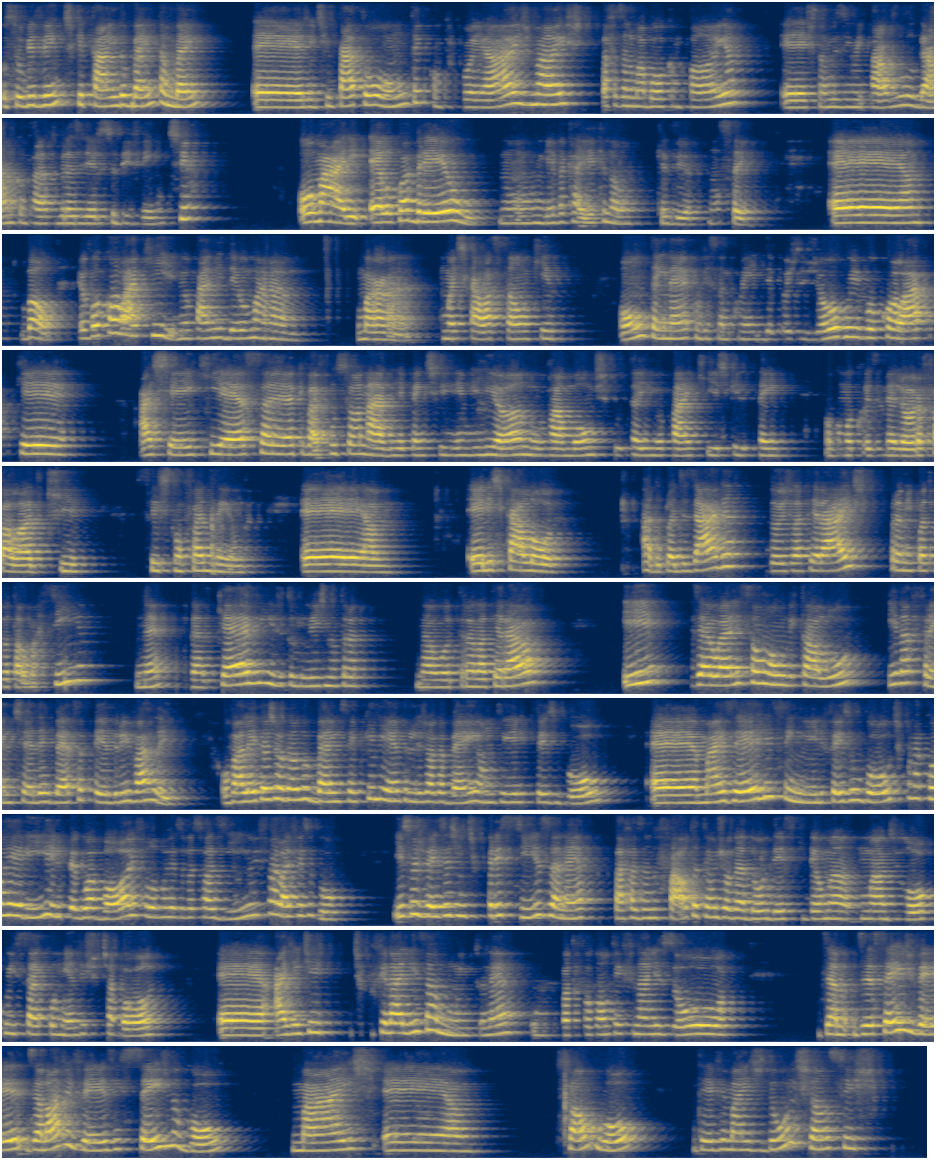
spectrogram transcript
o Sub-20 que está indo bem também. É, a gente empatou ontem contra o Goiás, mas está fazendo uma boa campanha. É, estamos em oitavo lugar no Campeonato Brasileiro Sub-20. Ô Mari, é Louco Abreu. Ninguém vai cair aqui, não. Quer dizer, não sei. É, bom, eu vou colar aqui. Meu pai me deu uma, uma, uma escalação aqui ontem, né? Conversando com ele depois do jogo, e vou colar porque achei que essa é a que vai funcionar. De repente, Emiliano, Ramon, escuta aí meu pai que acho que ele tem alguma coisa melhor a falar do que vocês estão fazendo. É, ele escalou a dupla de zaga, dois laterais, para mim pode botar o Marcinho, né? O Kevin e Vitor Luiz na outra, na outra lateral. E Zé Wellison, Long Calu, e na frente Eder Bessa, Pedro e Varley. O Valei tá jogando bem, sempre que ele entra, ele joga bem. Ontem ele fez gol. É, mas ele, sim, ele fez um gol, tipo, na correria, ele pegou a bola e falou, vou resolver sozinho, e foi lá e fez o gol. Isso, às vezes, a gente precisa, né? Tá fazendo falta ter um jogador desse que deu uma, uma de louco e sai correndo e chute a bola. É, a gente, tipo, finaliza muito, né? O Botafogo ontem finalizou 16 vezes, 19 vezes, 6 no gol mas é, só um gol. Teve mais duas chances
